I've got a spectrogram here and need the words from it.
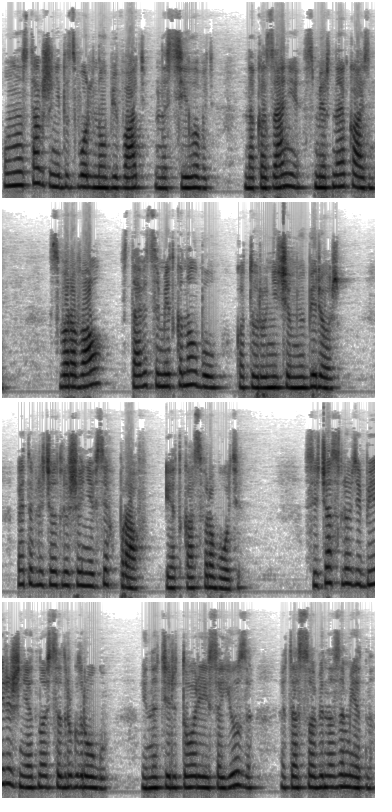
У нас также не дозволено убивать, насиловать, наказание – смертная казнь. Своровал – ставится метка на лбу, которую ничем не уберешь. Это влечет лишение всех прав и отказ в работе. Сейчас люди бережнее относятся друг к другу, и на территории Союза это особенно заметно.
